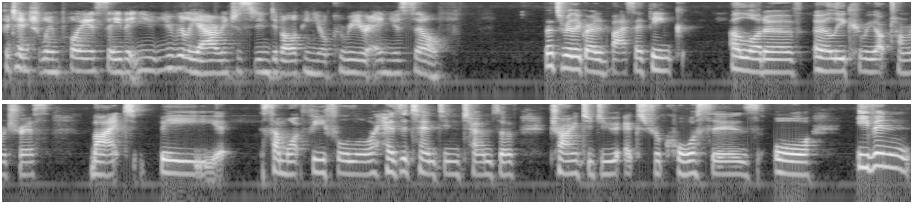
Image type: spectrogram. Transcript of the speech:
potential employer see that you, you really are interested in developing your career and yourself. That's really great advice. I think a lot of early career optometrists might be somewhat fearful or hesitant in terms of trying to do extra courses or even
